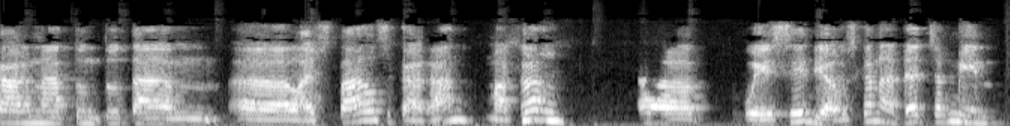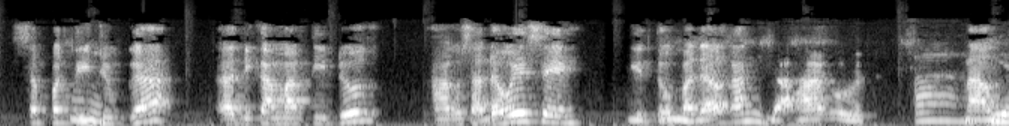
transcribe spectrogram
karena tuntutan uh, lifestyle sekarang maka mm-hmm. uh, WC diharuskan ada cermin. Seperti mm-hmm. juga uh, di kamar tidur harus ada WC gitu. Hmm. Padahal kan nggak harus. Ah, nah untuk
